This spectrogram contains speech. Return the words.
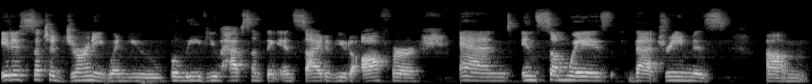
it is such a journey when you believe you have something inside of you to offer, and in some ways that dream is um,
